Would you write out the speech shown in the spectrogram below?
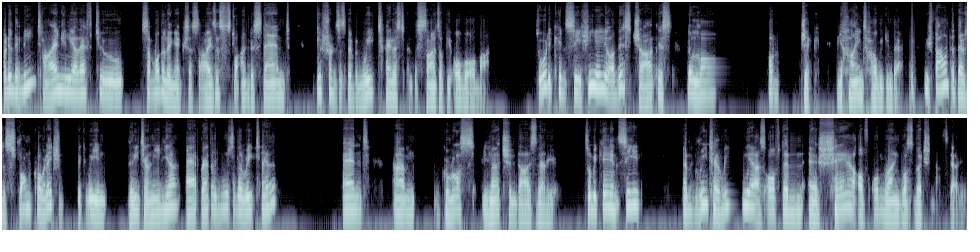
But in the meantime, you are left to some modeling exercises to understand differences between retailers and the size of the overall market. So what you can see here on this chart is the logic behind how we do that. We found that there's a strong correlation between retail media ad revenues of the retailer and um, gross merchandise value. So we can see um, retail media is often a share of online gross merchandise value.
